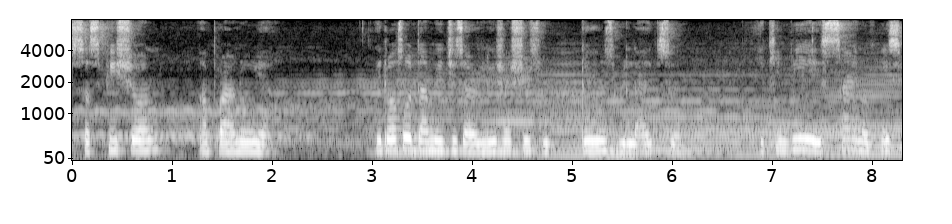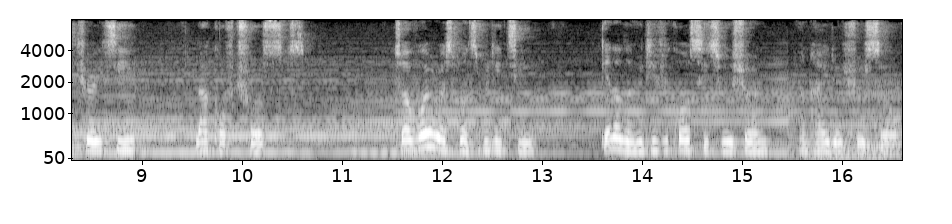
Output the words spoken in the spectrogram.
suspicion, and paranoia. It also damages our relationships with those we lie to. It can be a sign of insecurity, lack of trust. To avoid responsibility, get out of a difficult situation and hide your true self.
